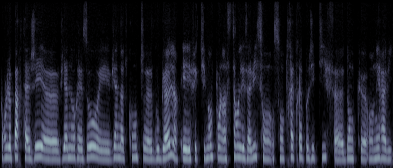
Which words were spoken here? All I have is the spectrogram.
pour le partager euh, via nos réseaux et via notre compte Google. Et effectivement, pour l'instant, les avis sont, sont, très très positifs, donc on est ravis.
